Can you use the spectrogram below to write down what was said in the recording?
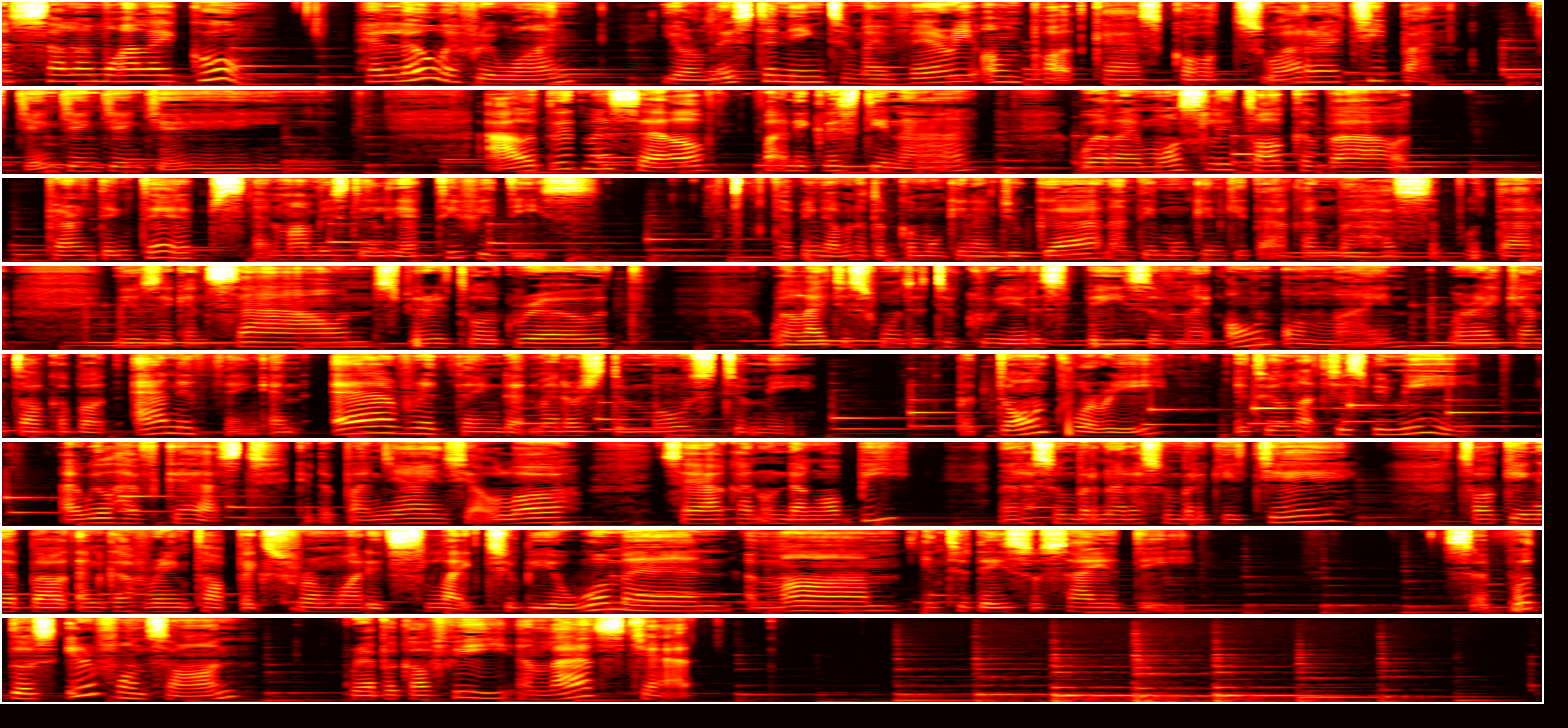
Assalamualaikum. Hello everyone. You're listening to my very own podcast called Suara Cipan. Jeng jeng jeng jeng. Out with myself, Fanny Christina, where I mostly talk about parenting tips and mommy's daily activities. Tapi nggak menutup kemungkinan juga nanti mungkin kita akan bahas seputar music and sound, spiritual growth, Well, I just wanted to create a space of my own online where I can talk about anything and everything that matters the most to me. But don't worry, it will not just be me. I will have guests. Kedepannya insya Allah saya akan undang ngopi, narasumber-narasumber kece, talking about and covering topics from what it's like to be a woman, a mom in today's society. So put those earphones on grab a coffee, and let's chat.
